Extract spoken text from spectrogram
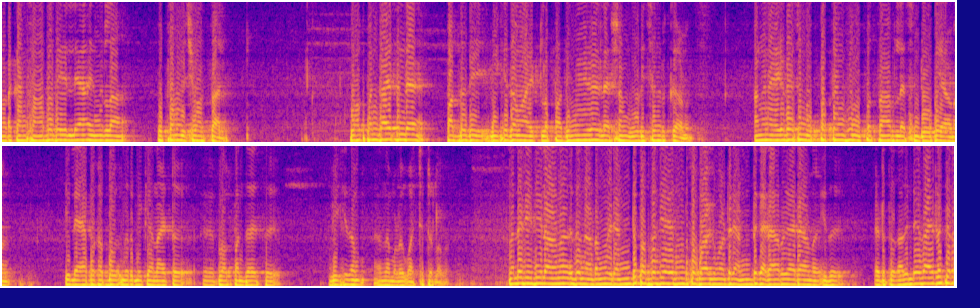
നടക്കാൻ സാധ്യതയില്ല എന്നുള്ള ഉത്തമ വിശ്വാസത്താൽ ബ്ലോക്ക് പഞ്ചായത്തിന്റെ പദ്ധതി വിഹിതമായിട്ടുള്ള പതിനേഴ് ലക്ഷം കൂടി ചേർക്കുകയാണ്. അങ്ങനെ ഏകദേശം മുപ്പത്തഞ്ച് മുപ്പത്തി ആറ് ലക്ഷം രൂപയാണ് ഈ ലാബ് ഹബ്ബ് നിർമ്മിക്കാനായിട്ട് ബ്ലോക്ക് പഞ്ചായത്ത് വിഹിതം നമ്മൾ വച്ചിട്ടുള്ളത്. നല്ല രീതിയിലാണ് ഇത് നടന്നത് രണ്ട് പദ്ധതി ആയതുകൊണ്ട് സ്വാഭാവികമായിട്ട് രണ്ട് കരാറുകാരാണ് ഇത് എടുത്തത്. അതിന്റെതായിട്ടുള്ള ചില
